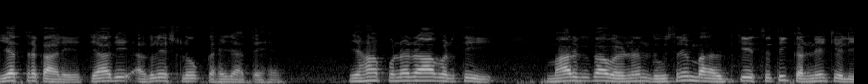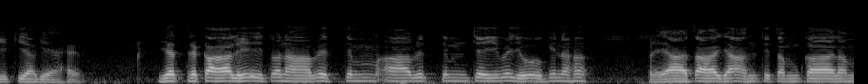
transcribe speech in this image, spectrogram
यत्र काले इत्यादि अगले श्लोक कहे जाते हैं। यहाँ पुनरावर्ती मार्ग का वर्णन दूसरे मार्ग की स्थिति करने के लिए किया गया है। यत्र काले त्वनावृत्तिम आवृत्तिम चैव योगिन प्रयाता यान्ति तम कालम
